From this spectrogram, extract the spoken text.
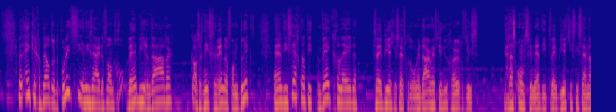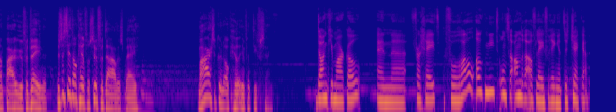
Ik ben één keer gebeld door de politie en die zeiden van, goh, we hebben hier een dader. Kan zich niets herinneren van het delict. En die zegt dat hij een week geleden twee biertjes heeft gedronken. En daarom heeft hij nu geheugenverlies. Ja, dat is onzin. Hè? Die twee biertjes die zijn na een paar uur verdwenen. Dus er zitten ook heel veel suffe daders bij. Maar ze kunnen ook heel inventief zijn. Dank je Marco. En uh, vergeet vooral ook niet onze andere afleveringen te checken.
